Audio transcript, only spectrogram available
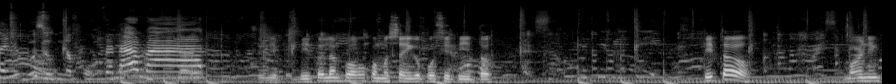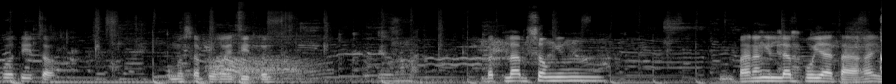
na yun. Busog na po. Salamat! Sige po. Dito lang po ako, kumustahin ko po si Tito. Tito! Morning po, Tito. Kumusta po kayo, Tito? Ba't love song yung... Parang in love po yata kayo.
